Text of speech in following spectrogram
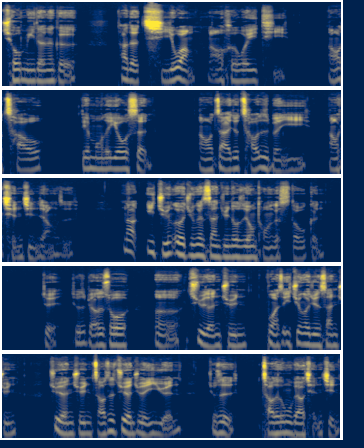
球迷的那个他的期望，然后合为一体，然后朝联盟的优胜，然后再就朝日本一，然后前进这样子。那一军、二军跟三军都是用同一个 slogan，对，就是表示说，呃，巨人军不管是一军、二军、三军，巨人军只要是巨人军的一员，就是朝这个目标前进。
